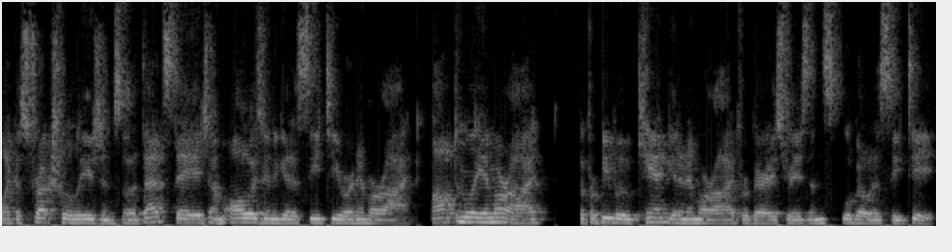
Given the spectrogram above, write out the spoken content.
like a structural lesion. So at that stage, I'm always going to get a CT or an MRI. Optimally, MRI, but for people who can't get an MRI for various reasons, we'll go with a CT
